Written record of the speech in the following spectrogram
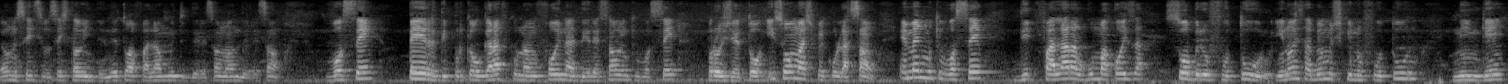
Eu não sei se vocês estão entendendo, estou a falar muito de direção, não direção. Você perde porque o gráfico não foi na direção em que você projetou. Isso é uma especulação. É mesmo que você falar alguma coisa sobre o futuro. E nós sabemos que no futuro ninguém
